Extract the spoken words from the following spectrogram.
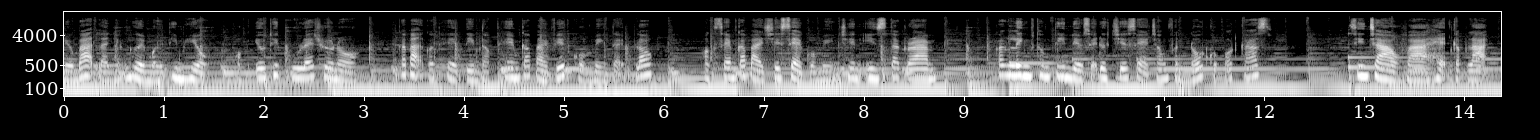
Nếu bạn là những người mới tìm hiểu hoặc yêu thích bullet journal, các bạn có thể tìm đọc thêm các bài viết của mình tại blog hoặc xem các bài chia sẻ của mình trên Instagram. Các link thông tin đều sẽ được chia sẻ trong phần nốt của podcast. Xin chào và hẹn gặp lại!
